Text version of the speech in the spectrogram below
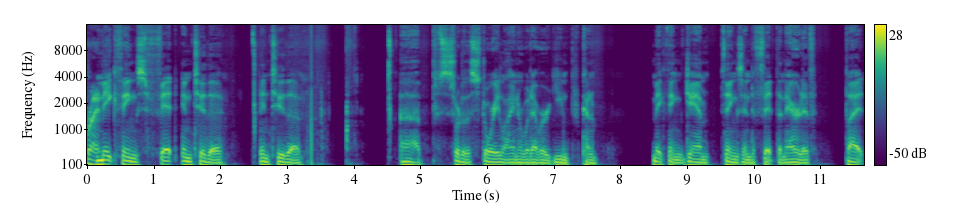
Right. make things fit into the into the uh sort of the storyline or whatever. You can kind of make things jam things in to fit the narrative. But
